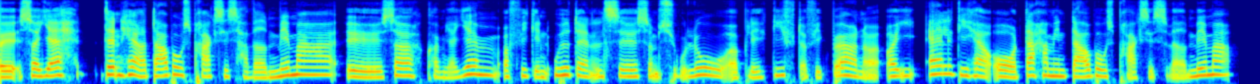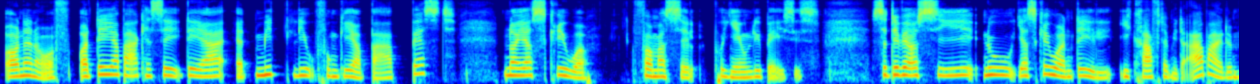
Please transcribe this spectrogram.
øh, så ja, den her dagbogspraksis har været med mig. Øh, så kom jeg hjem og fik en uddannelse som psykolog og blev gift og fik børn. Og, og i alle de her år, der har min dagbogspraksis været med mig on and off. Og det jeg bare kan se, det er, at mit liv fungerer bare bedst, når jeg skriver for mig selv på jævnlig basis. Så det vil også sige, nu jeg skriver en del i kraft af mit arbejde,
